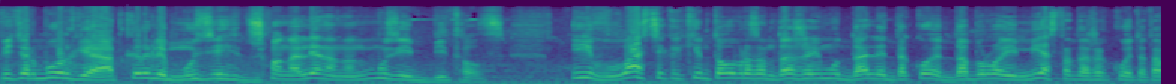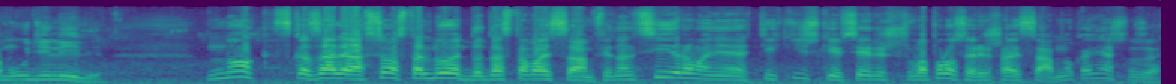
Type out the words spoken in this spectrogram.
Петербурге открыли музей Джона Леннона, музей Битлз. И власти каким-то образом даже ему дали такое добро и место даже какое-то там уделили. Но сказали, а все остальное да доставай сам. Финансирование, технические все реш... вопросы решай сам. Ну, конечно же,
